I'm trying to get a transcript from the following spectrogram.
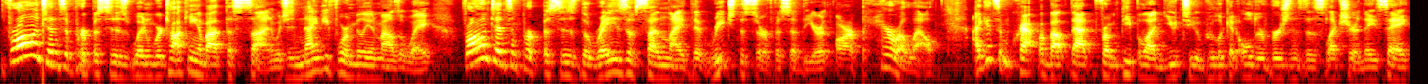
for all intents and purposes, when we're talking about the sun, which is 94 million miles away, for all intents and purposes, the rays of sunlight that reach the surface of the Earth are parallel. I get some crap about that from people on YouTube who look at older versions of this lecture and they say,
